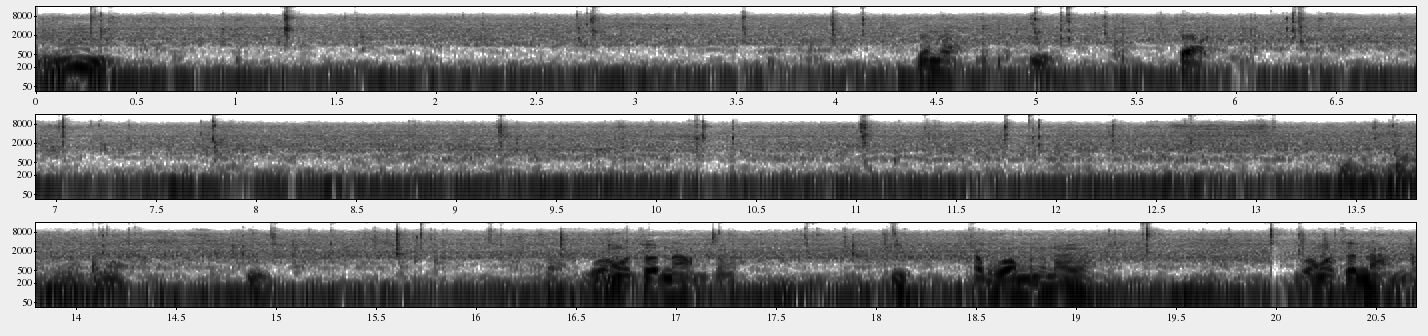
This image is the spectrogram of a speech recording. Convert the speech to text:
อืมเป็นไงแซ่บอืมลองดูหน่อยบวงมาจนน้ำไปอืมถ้าบวงมันนั่นเล ยบวงมาจนน้ำไป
